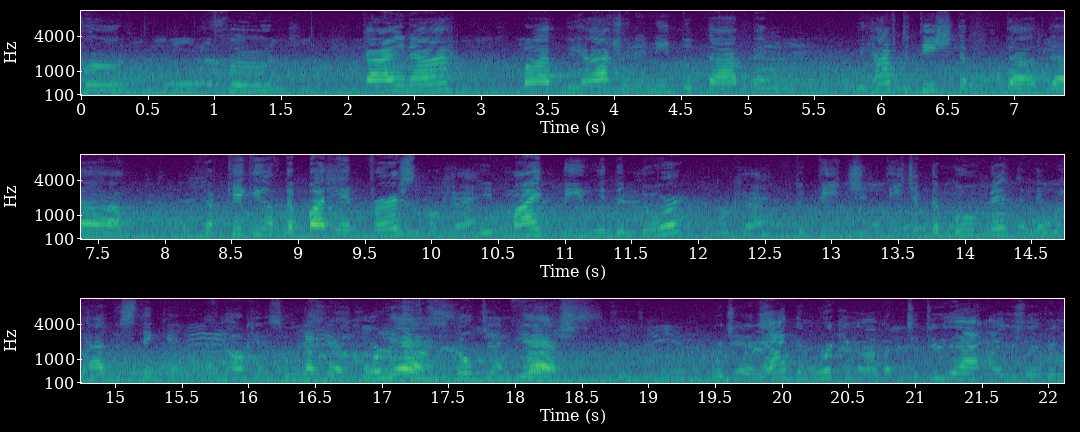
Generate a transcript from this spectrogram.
food, food. Kinda, but we actually need to tap and we have to teach the the the, the kicking of the butt in first. Okay. It might be with the lure Okay. to teach teach him the movement, and then we add the stick in. And, okay, so we got to get a quarter Yes. turns built in Yes. first. Which we Yes. have been working on, but to do that, I usually have been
